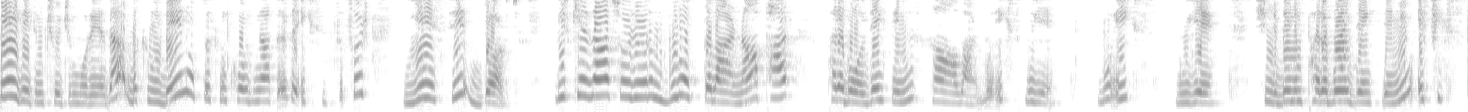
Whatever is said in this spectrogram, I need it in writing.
B dedim çocuğum oraya da. Bakın B noktasının koordinatları da X'i 0, Y'si 4. Bir kez daha söylüyorum. Bu noktalar ne yapar? Parabol denklemini sağlar. Bu X, bu Y. Bu X, bu Y. Şimdi benim parabol denklemim fx.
